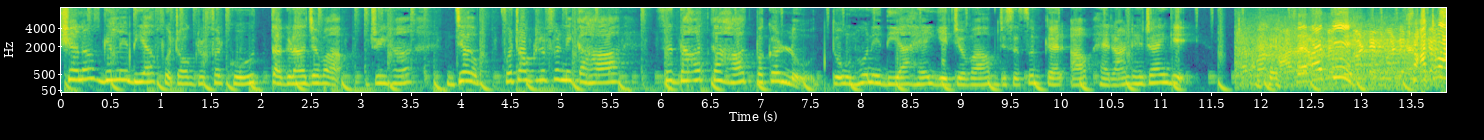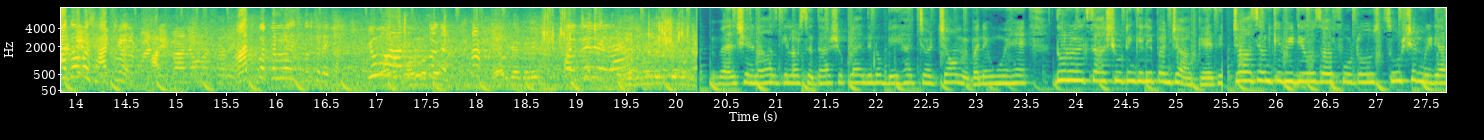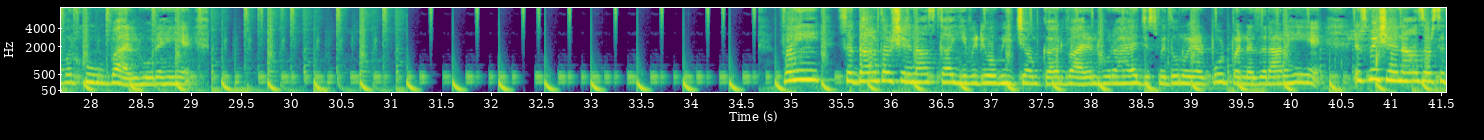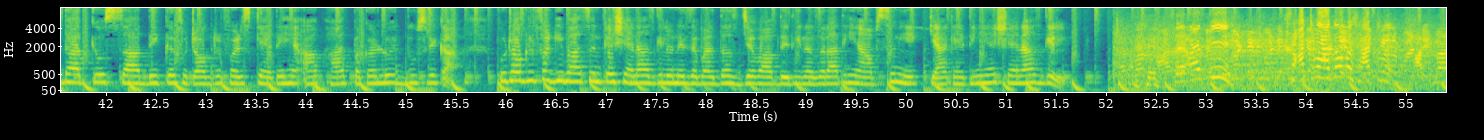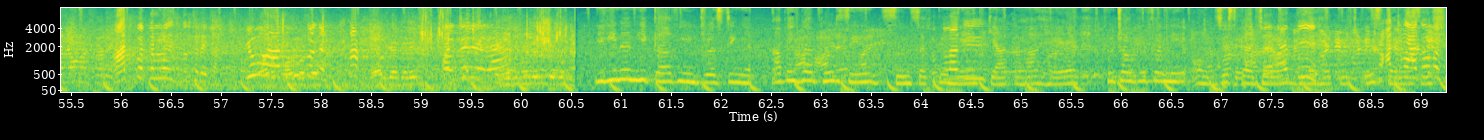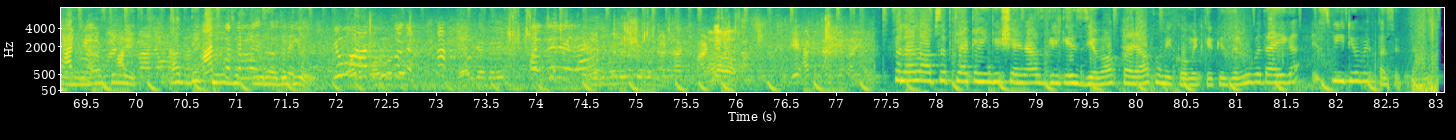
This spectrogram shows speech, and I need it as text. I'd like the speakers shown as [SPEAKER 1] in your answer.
[SPEAKER 1] शहनाज गिल ने दिया फोटोग्राफर को तगड़ा जवाब। जी हाँ जब फोटोग्राफर ने कहा सिद्धार्थ का हाथ पकड़ लो तो उन्होंने दिया है ये जवाब जिसे सुनकर आप हैरान रह जाएँगे।
[SPEAKER 2] शहनाज जी साथ में आ जाओ ना साथ में हाथ पकड़ लो एक दूसरे का। क्यों हाथ
[SPEAKER 1] वेल, शहनाज गिल और सिद्धार्थ शुक्ला इन दिनों बेहद चर्चाओं में बने हुए हैं। दोनों एक साथ शूटिंग के लिए पंजाब गए थे, जहाँ से उनके वीडियोस और फ़ोटोज़ सोशल मीडिया पर खूब वायरल हो रहे हैं। वहीं सिद्धार्थ और शहनाज का ये वीडियो भी जमकर वायरल हो रहा है, जिसमें दोनों एयरपोर्ट पर नज़र आ रहे हैं। इसमें शहनाज और सिद्धार्थ के साथ देखकर फोटोग्राफर्स कहते हैं, आप हाथ पकड़ लो एक दूसरे का। फोटोग्राफर की बात सुनकर शहनाज गिल उन्हें ज़बरदस्त जवाब देती नज़र आती हैं। आप सुनिए क्या कहती हैं शहनाज गिल।
[SPEAKER 2] शहनाज जी साथ में आ जाओ ना साथ में हाथ पकड़ लो एक दूसरे का। क्यों हाथ
[SPEAKER 1] यकीनन ये काफ़ी इंटरेस्टिंग है। आप एक बार फिर से सुन सकते हैं क्या कहा है फोटोग्राफर ने और जिसका जवाब दिया है कुछ इस तरह से शहनाज ने आप देखिए ये पूरा वीडियो फ़िलहाल आप सब क्या कहेंगे शहनाज गिल के इस जवाब पर आप हमें कमेंट करके ज़रूर बताइएगा। इस वीडियो में बस इतना ही।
